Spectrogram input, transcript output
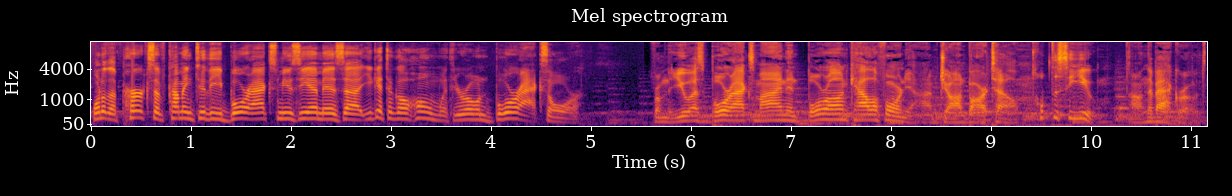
One of the perks of coming to the Borax Museum is uh, you get to go home with your own borax ore. From the U.S. Borax Mine in Boron, California, I'm John Bartell. Hope to see you on the back roads.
